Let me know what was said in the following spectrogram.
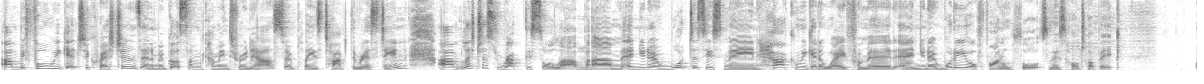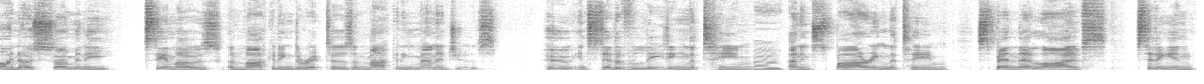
um, before we get to questions, and we've got some coming through now, so please type the rest in. Um, let's just wrap this all up. Mm. Um, and you know, what does this mean? How can we get away from it? And you know, what are your final thoughts on this whole topic? I know so many CMOs and marketing directors and marketing managers who, instead of leading the team hmm. and inspiring the team, spend their lives sitting in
